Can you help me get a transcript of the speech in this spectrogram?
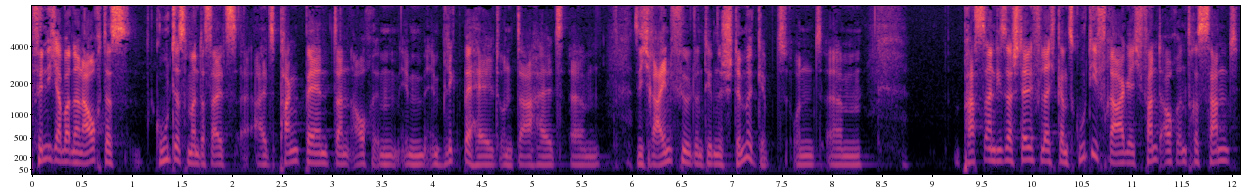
Finde ich aber dann auch das gut, dass man das als, als Punkband dann auch im, im, im Blick behält und da halt ähm, sich reinfühlt und dem eine Stimme gibt. Und ähm, passt an dieser Stelle vielleicht ganz gut die Frage. Ich fand auch interessant,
